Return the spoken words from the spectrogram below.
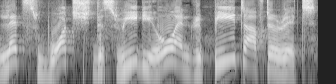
Let's watch this video and repeat after it.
